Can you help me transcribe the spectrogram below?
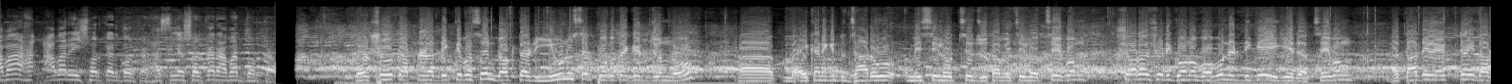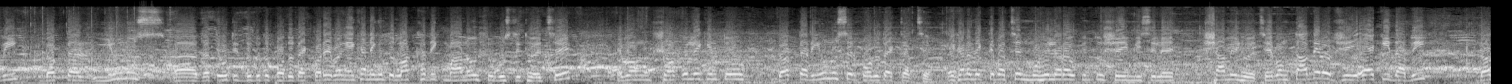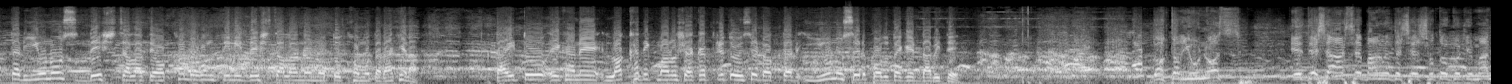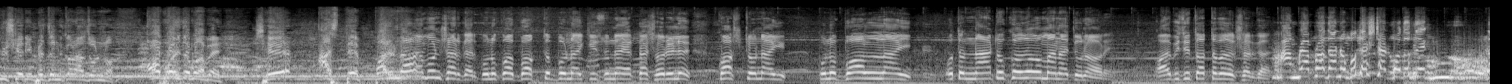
আবার আবার এই সরকার দরকার, হাসিনা সরকার আবার দরকার। দর্শক, আপনারা দেখতে পাচ্ছেন ডক্টর ইউনুসের পদত্যাগের জন্য এখানে কিন্তু ঝাড়ু মিছিল হচ্ছে, জুতা মিছিল হচ্ছে এবং সরাসরি গণভবনের দিকে এগিয়ে যাচ্ছে এবং তাদের একটাই দাবি, ডক্টর ইউনুস যাতে অতি দ্রুত পদত্যাগ করে এবং এখানে কিন্তু লক্ষাধিক মানুষ উপস্থিত হয়েছে এবং সকলে কিন্তু ডক্টর ইউনুসের পদত্যাগ চাচ্ছে। এখানে দেখতে পাচ্ছেন মহিলারাও কিন্তু সেই মিছিলে সামিল হয়েছে এবং তাদেরও সেই একই দাবি ডক্টর ইউনুস দেশ চালাতে অক্ষম এবং তিনি দেশ চালানোর মতো ক্ষমতা রাখে না। তাই তো এখানে লক্ষাধিক মানুষ একত্রিত হয়েছে ডক্টর ইউনুসের পদত্যাগের দাবিতে। ডক্টর ইউনুস এ দেশে আসছে বাংলাদেশের সতেরো কোটি মানুষকে রিপ্রেজেন্ট করার জন্য। অবৈধভাবে সে আসতে পারে না। এমন সরকার কোনো বক্তব্য নাই কিছু নাই একটা শরীরে কষ্ট নাই কোনো বল নাই ও তো নাটকও মানাইতো না ওরে। অভিজিৎ তত্ত্বাবধায়ক সরকার। আমরা প্রধান উপদেষ্টার পদত্যাগ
